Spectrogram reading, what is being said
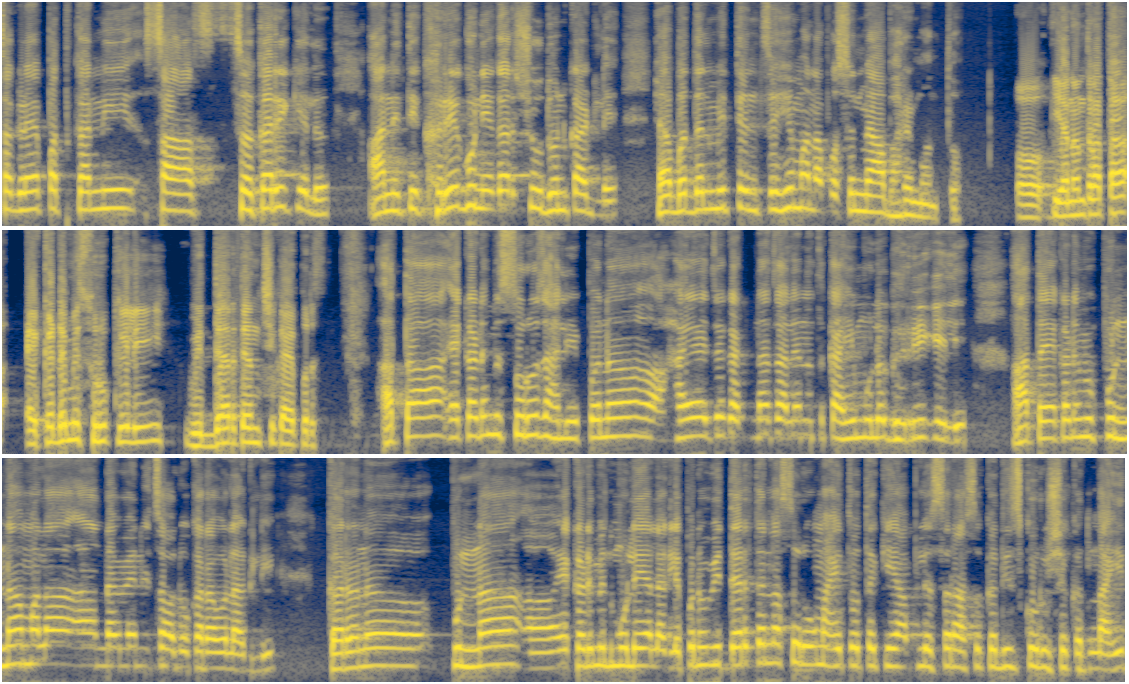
सगळ्या पथकांनी सहकार्य केलं आणि ते खरे गुन्हेगार शोधून काढले याबद्दल मी त्यांचंही मनापासून मी आभार मानतो. यानंतर आता अकॅडमी सुरू केली विद्यार्थ्यांची काय परिस्थिती? आता अकॅडमी सुरू झाली पण अं, हा या ज्या घटना झाल्यानंतर काही मुलं घरी गेली. आता अकॅडमी पुन्हा मला नव्याने चालू करावं लागली. कारण पुन्हा अकॅडमीत मुलं यायला लागले. पण विद्यार्थ्यांना सर्व माहीत होतं की आपले सर असं कधीच करू शकत नाहीत.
